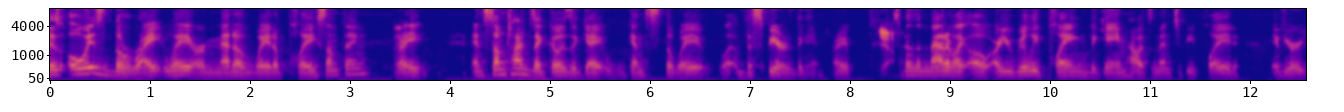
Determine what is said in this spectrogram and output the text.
there's always the right way or meta way to play something, mm-hmm. right? And sometimes that goes against the way the spirit of the game, right? Yeah. So it doesn't matter like, oh, are you really playing the game how it's meant to be played? If you're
